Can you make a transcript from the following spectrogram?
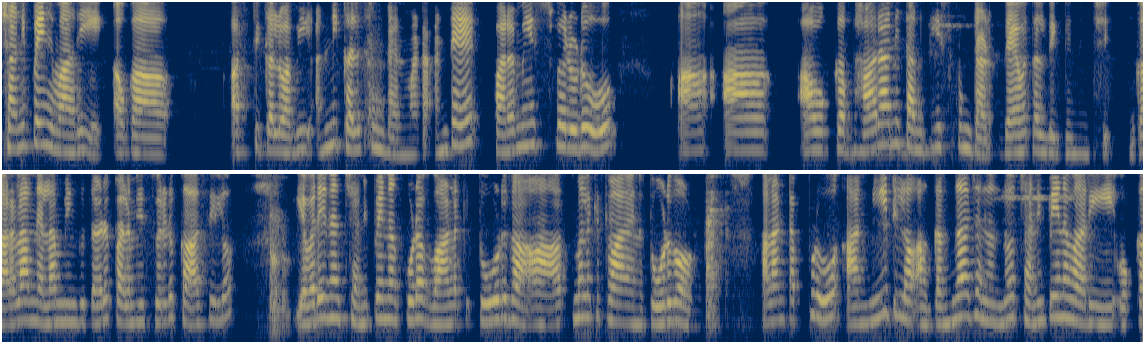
చనిపోయిన వారి ఒక అస్థికలు అవి అన్ని కలిసి ఉంటాయి అన్నమాట అంటే పరమేశ్వరుడు ఆ ఆ ఒక్క భారాన్ని తను తీసుకుంటాడు దేవతల దగ్గర నుంచి. గరళాన్ని ఎలా మింగుతాడో పరమేశ్వరుడు కాశీలో ఎవరైనా చనిపోయినా కూడా వాళ్ళకి తోడుగా ఆ ఆత్మలకి ఆయన తోడుగా ఉంటాడు. అలాంటప్పుడు ఆ నీటిలో ఆ గంగాజలంలో చనిపోయిన వారి ఒక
